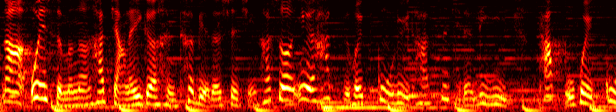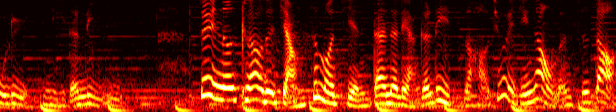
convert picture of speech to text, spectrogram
那为什么呢？他讲了一个很特别的事情。他说，因为他只会顾虑他自己的利益，他不会顾虑你的利益。所以呢，Cloud 讲这么简单的两个例子哈，就已经让我们知道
